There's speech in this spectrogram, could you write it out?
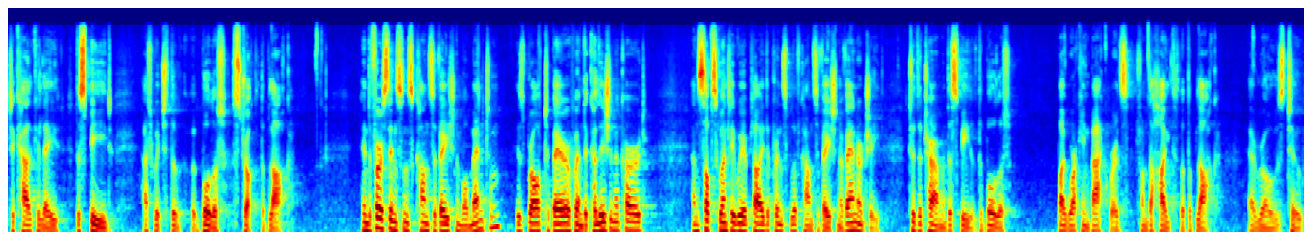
to calculate the speed at which the bullet struck the block. In the first instance, conservation of momentum is brought to bear when the collision occurred, and subsequently we apply the principle of conservation of energy to determine the speed of the bullet by working backwards from the height that the block rose to.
